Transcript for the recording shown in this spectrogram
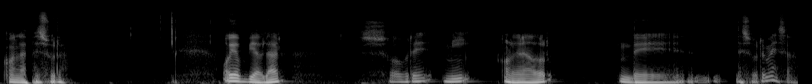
con la espesura. Hoy os voy a hablar sobre mi ordenador de, de sobremesa.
